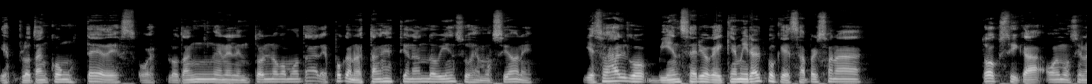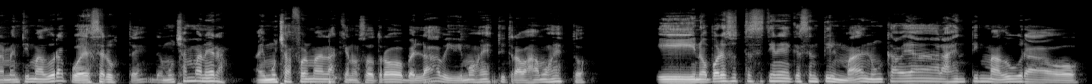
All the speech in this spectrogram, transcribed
y explotan con ustedes o explotan en el entorno como tal, es porque no están gestionando bien sus emociones. Y eso es algo bien serio que hay que mirar porque esa persona tóxica o emocionalmente inmadura puede ser usted de muchas maneras. Hay muchas formas en las que nosotros, ¿verdad? Vivimos esto y trabajamos esto. Y no por eso usted se tiene que sentir mal. Nunca vea a la gente inmadura o,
